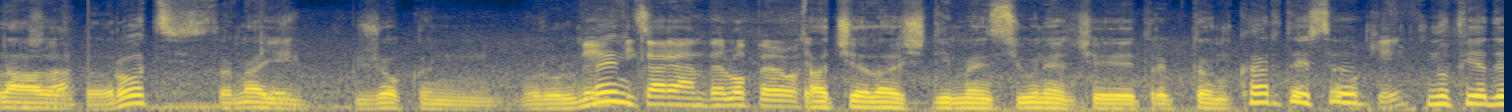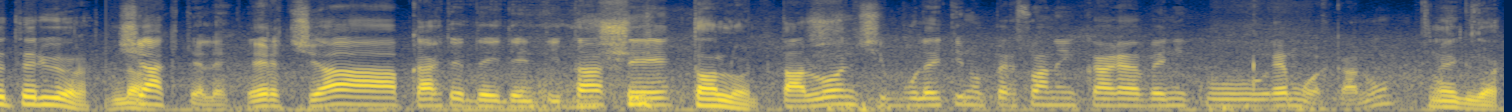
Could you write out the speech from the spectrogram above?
la Așa. roți, să n-ai Ok. Joc în rulmenți, Verificarea anvelopelor același dimensiune ce e trecută în carte și să Ok. nu fie deteriorat. și actele. RCA, carte de identitate, și talon. talon și buletinul persoanei care a venit cu remorca, nu? Exact.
